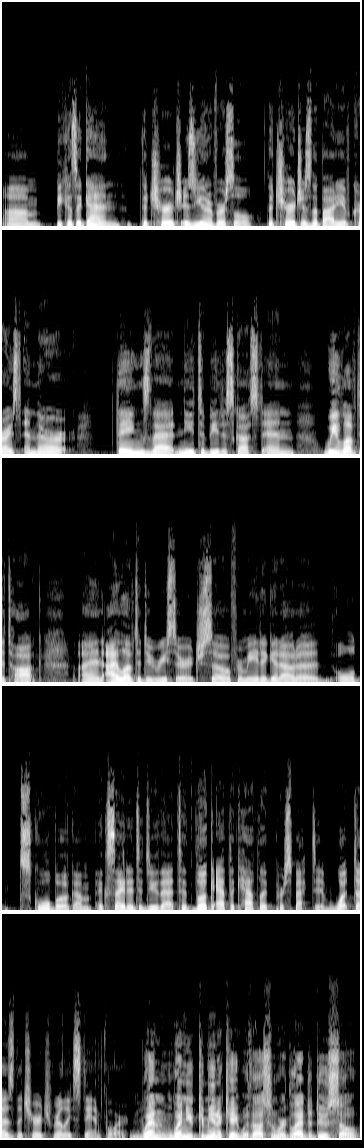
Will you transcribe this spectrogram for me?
Um, because again, the church is universal. The church is the body of Christ, and there are things that need to be discussed. And we love to talk and I love to do research. So for me to get out an old school book, I'm excited to do that to look at the Catholic perspective. What does the church really stand for? When when you communicate with us, and we're glad to do so,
